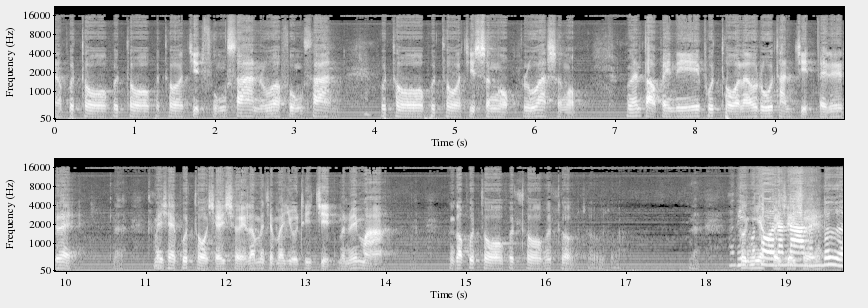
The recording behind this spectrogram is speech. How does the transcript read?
นะพุทโธ พุทโธ พุทโธจิตฟุ้งซ่านรู้ว่าฟุ้งซ่าน พุทโธ พุทโธจิตสงบ รู้ว่าสงบ เพราะฉะนั้นต่อไปนี้พุทโธแล้วรู้ทันจิตไปเรื่อยๆนะไม่ใช่พุทโธเฉยๆแล้วมันจะมาอยู่ที่จิตมันไม่มา มันก็พุทโธ พุทโธ พุทโธบางทีพุทโธนานๆมันเบื่อ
